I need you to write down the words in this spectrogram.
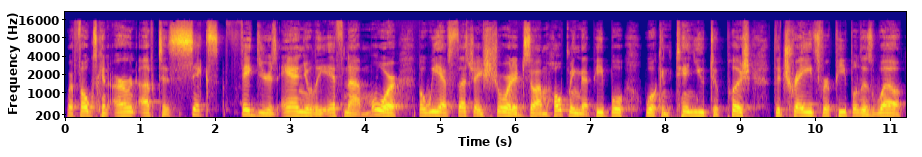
where folks can earn up to six figures annually, if not more, but we have such a shortage. So I'm hoping that people will continue to push the trades for people as well.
